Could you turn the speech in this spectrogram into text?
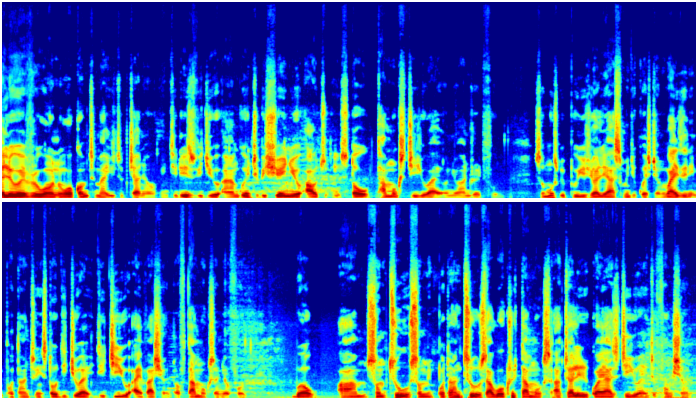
hello everyone welcome to my youtube channel. In today's video i am going to be showing you how to install Termux GUI on your android phone. So most people usually ask me the question why is it important to install the GUI the GUI version of Termux on your phone? Well um some tools some important tools that work with Termux actually requires GUI to function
